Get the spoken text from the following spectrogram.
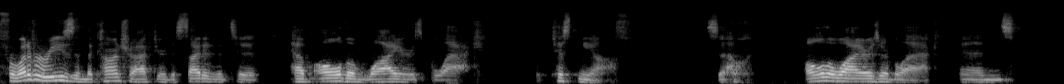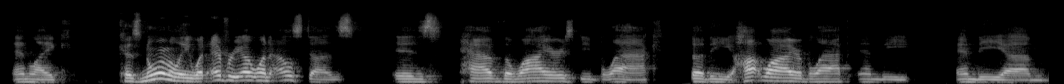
for whatever reason, the contractor decided to have all the wires black it pissed me off. So all the wires are black and and like because normally what everyone else does is have the wires be black, the the hot wire black and the and the um,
